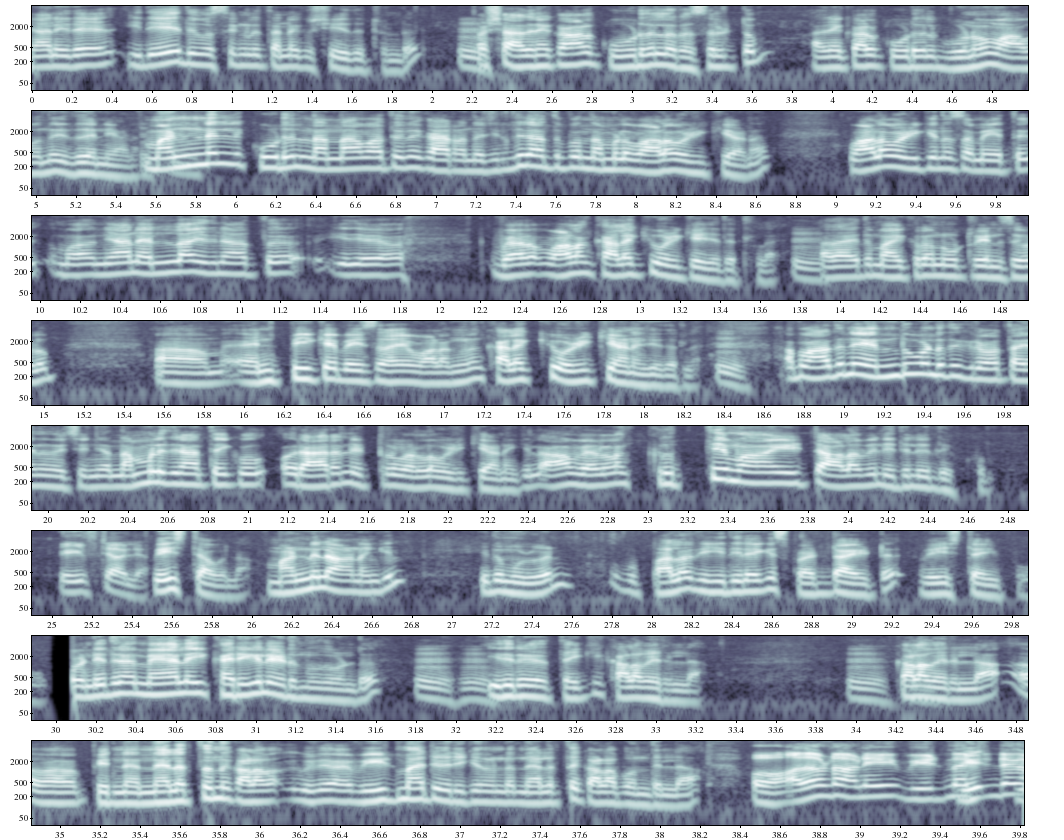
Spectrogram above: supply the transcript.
ഞാൻ ഇതേ ഇതേ ദിവസങ്ങളിൽ തന്നെ കൃഷി ചെയ്തിട്ടുണ്ട്. പക്ഷെ അതിനേക്കാൾ കൂടുതൽ റിസൾട്ടും അതിനേക്കാൾ കൂടുതൽ ഗുണവും ആവുന്നത് ഇത് തന്നെയാണ്. മണ്ണിൽ കൂടുതൽ നന്നാവാത്തതിന് കാരണം എന്താ വെച്ചാൽ ഇതിനകത്ത് ഇപ്പം നമ്മൾ വളം ഒഴിക്കുകയാണ്. വളം ഒഴിക്കുന്ന സമയത്ത് ഞാൻ എല്ലാം ഇതിനകത്ത് വളം കലക്കി ഒഴിക്കുക ചെയ്തിട്ടുള്ളത്. അതായത് മൈക്രോ ന്യൂട്രിയൻസുകളും എൻ പി കെ ബേസ്ഡായ വളങ്ങളും കലക്കി ഒഴിക്കുകയാണ് ചെയ്തിട്ടുള്ളത്. അപ്പോൾ അതിന് എന്തുകൊണ്ട് ഇത് ഗ്രോത്ത് ആയെന്ന് വെച്ച് കഴിഞ്ഞാൽ നമ്മൾ ഇതിനകത്തേക്ക് ഒരു അര ലിറ്റർ വെള്ളം ഒഴിക്കുകയാണെങ്കിൽ ആ വെള്ളം കൃത്യമായിട്ട് അളവിൽ ഇതിൽ നിൽക്കും. വേസ്റ്റ് ആവില്ല. വേസ്റ്റ് ആവില്ല. മണ്ണിലാണെങ്കിൽ ഇത് മുഴുവൻ പല രീതിയിലേക്ക് സ്പ്രെഡ് ആയിട്ട് വേസ്റ്റ് ആയി പോകും. അതുകൊണ്ട് ഇതിന് മേലെ ഈ കരികൾ ഇടുന്നതുകൊണ്ട് ഉം, ഇതിനകത്തേക്ക് കള വരില്ല. കള വരില്ല. പിന്നെ നിലത്തുനിന്ന് കള വീഡ് മാറ്റ് വിരിക്കുന്നുണ്ട് നിലത്ത് കള പൊന്തില്ല. ഓ അതുകൊണ്ടാണ് ഈ വീഡ് മാറ്റിന്റെ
